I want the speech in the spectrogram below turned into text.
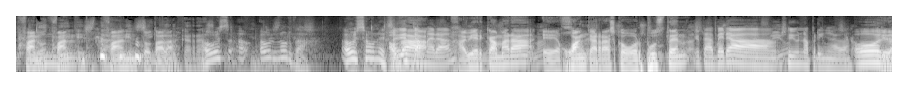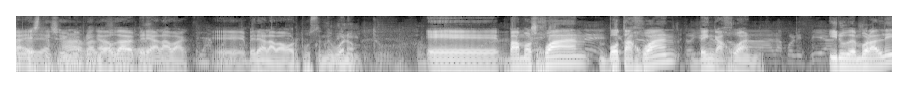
fan, fan, fan totala. Hau ez, hau ez nor da? Hau ez Javier Kamara. Javier Kamara, eh, Juan Carrasco gorpuzten. Eta bera, soy una pringada. Hori, esti, soy Ah, una vale, pringada, hau da, bere alabak, eh, bere alaba gorpuzten du. Bueno, eh, vamos Juan, bota Juan, venga Juan. Hiru denboraldi,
